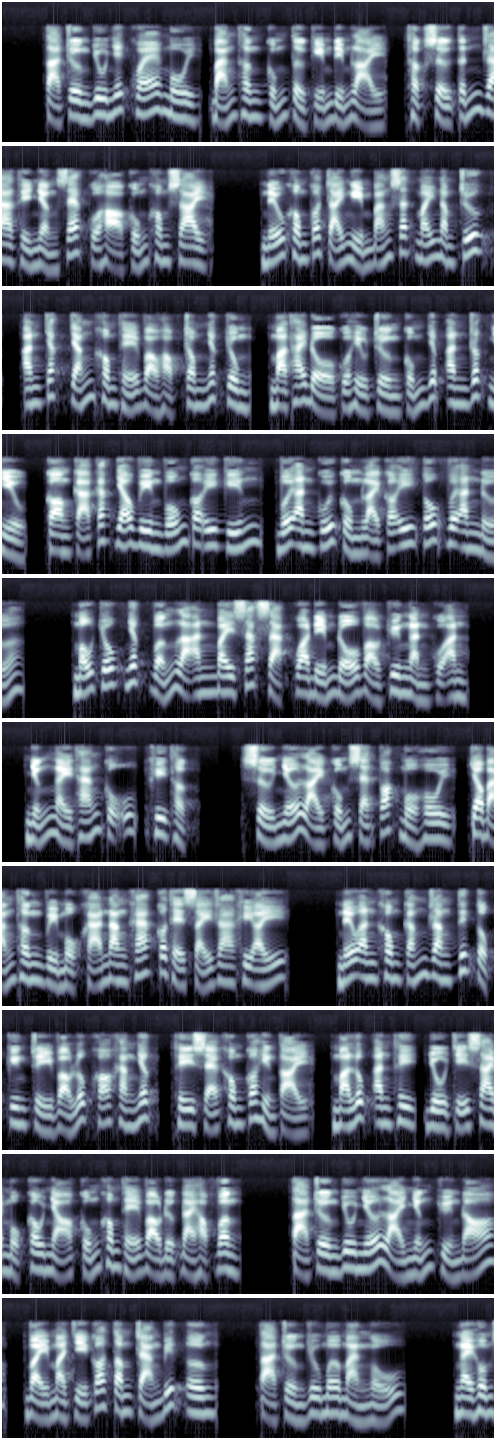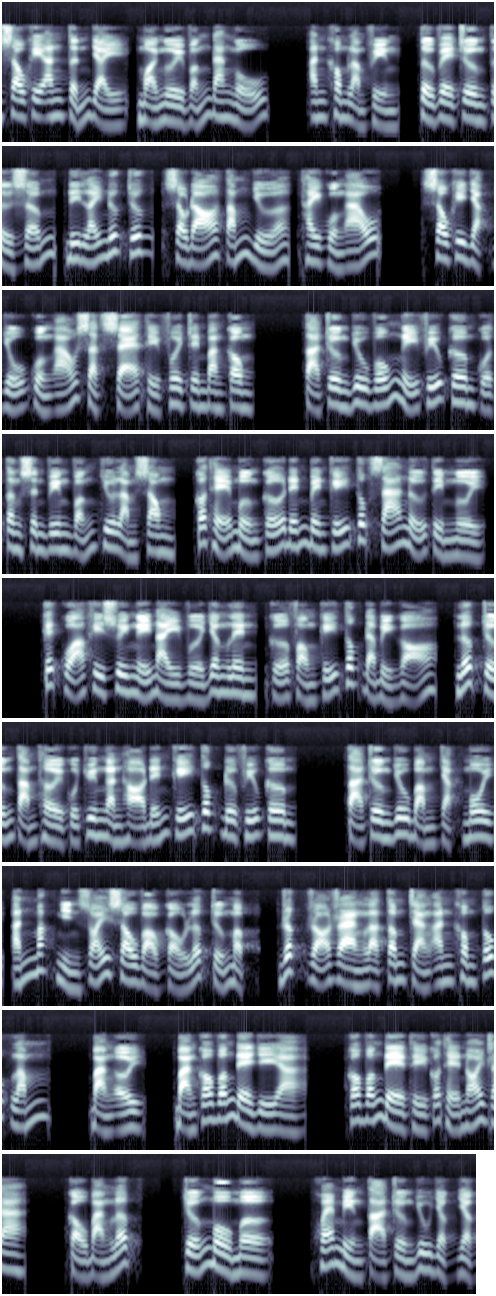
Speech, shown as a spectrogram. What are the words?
Tạ Trường Du nhếch khóe môi, bản thân cũng tự kiểm điểm lại, thật sự tính ra thì nhận xét của họ cũng không sai. Nếu không có trải nghiệm bán sách mấy năm trước, anh chắc chắn không thể vào học trong nhất trung, mà thái độ của hiệu trường cũng giúp anh rất nhiều, còn cả các giáo viên vốn có ý kiến, với anh cuối cùng lại có ý tốt với anh nữa. Mấu chốt nhất vẫn là anh bay sát sạc qua điểm đổ vào chuyên ngành của anh. Những ngày tháng cũ, khi thật sự nhớ lại cũng sẽ toát mồ hôi, cho bản thân vì một khả năng khác có thể xảy ra khi ấy. Nếu anh không cắn răng tiếp tục kiên trì vào lúc khó khăn nhất, thì sẽ không có hiện tại, mà lúc anh thi, dù chỉ sai một câu nhỏ cũng không thể vào được đại học vân. Tạ trường du nhớ lại những chuyện đó, vậy mà chỉ có tâm trạng biết ơn. Tạ trường du mơ màng ngủ. Ngày hôm sau khi anh tỉnh dậy, mọi người vẫn đang ngủ. Anh không làm phiền, tự về trường từ sớm, đi lấy nước trước, sau đó tắm rửa, thay quần áo. Sau khi giặt giũ quần áo sạch sẽ thì phơi trên ban công. Tạ trường du vốn nghĩ phiếu cơm của tân sinh viên vẫn chưa làm xong, có thể mượn cớ đến bên ký túc xá nữ tìm người. Kết quả khi suy nghĩ này vừa dâng lên, cửa phòng ký túc đã bị gõ, lớp trưởng tạm thời của chuyên ngành họ đến ký túc đưa phiếu cơm. Tạ trường du bậm chặt môi, ánh mắt nhìn xoáy sâu vào cậu lớp trưởng mập, rất rõ ràng là tâm trạng anh không tốt lắm. Bạn ơi, bạn có vấn đề gì à? Có vấn đề thì có thể nói ra. Cậu bạn lớp, trưởng mù mờ, khóe miệng tạ trường du giật giật.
